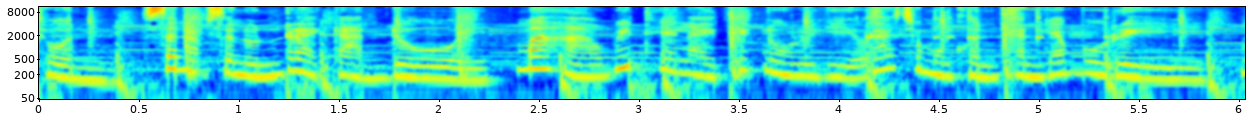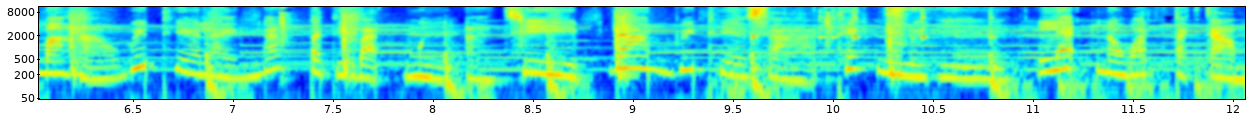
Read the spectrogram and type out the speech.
ชน สนับสนุนรายการโดย มหาวิทยาลัยเทคโนโลยีราชมงคลธัญบุรี มหาวิทยาลัยนักปฏิบัติมืออาชีพ ด้านวิทยาศาสตร์ เทคโนโลยี และนวัตกรรม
